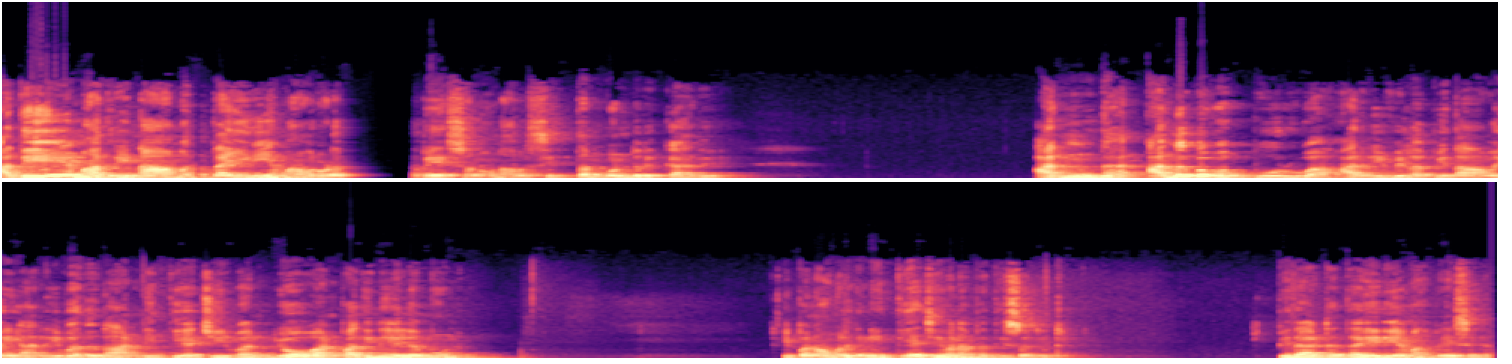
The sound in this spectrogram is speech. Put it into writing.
அதே மாதிரி நாம தைரியம் அவரோட பேசணும்னு அவர் சித்தம் கொண்டிருக்காரு. அந்த அனுபவபூர்வ அறிவில பிதாவை அறிவதுதான் நித்திய ஜீவன் யோவான் பதினேழு மூணு. இப்ப நான் உங்களுக்கு நித்திய ஜீவனை பத்தி சொல்லிட்டு பிதாட்ட தைரியமா பேசுங்க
